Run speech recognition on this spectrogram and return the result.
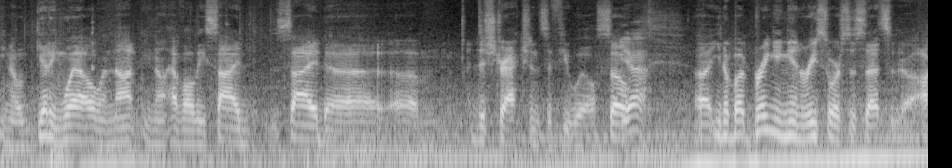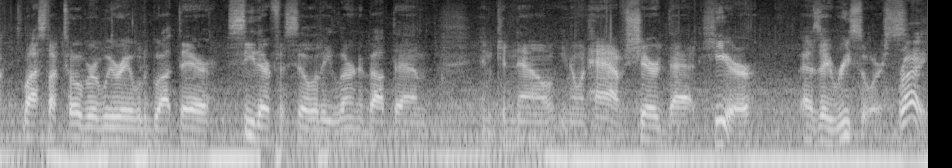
you know, getting well and not, you know, have all these side, side uh, um, distractions, if you will. So, Yeah. uh, you know, but bringing in resources. That's uh, last October. We were able to go out there, see their facility, learn about them, and can now, you know, and have shared that here as a resource. Right.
